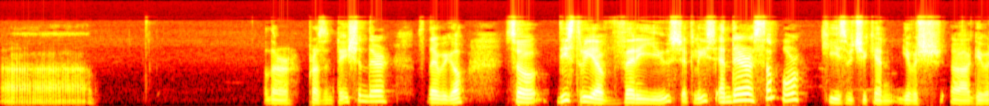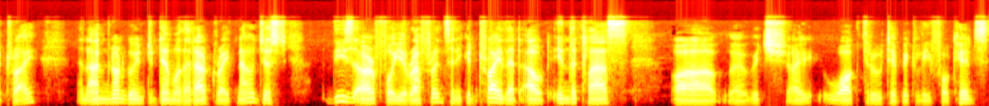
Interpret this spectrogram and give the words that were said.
uh, other presentation there. So there we go. So these three are very used at least, and there are some more keys which you can give a uh, give a try. And I'm not going to demo that out right now. Just these are for your reference, and you can try that out in the class, uh, uh which I walk through typically for kids.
